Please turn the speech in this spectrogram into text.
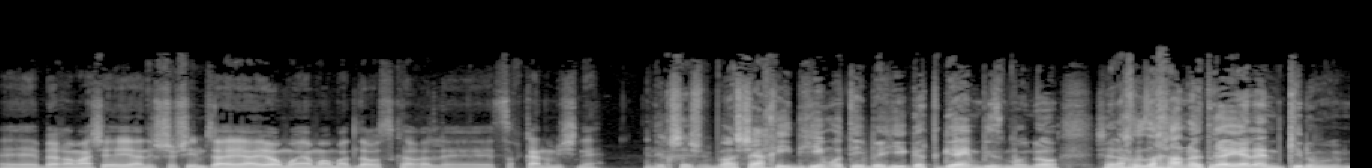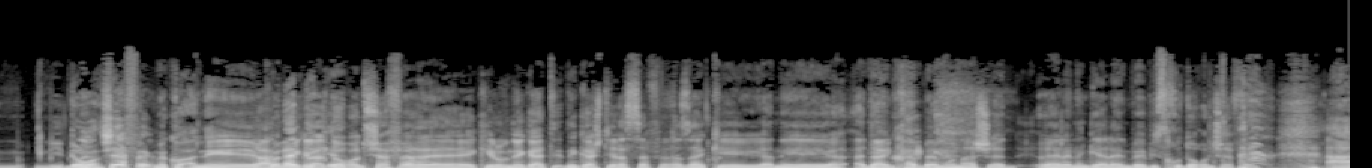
אה, ברמה שאני חושב שאם זה היה היום, הוא היה מועמד לאוסקר על אה, שחקן המשנה. אני חושב שמה שהכי הדהים אותי בהיגת גיים בזמנו, שאנחנו זכרנו את ריי אלן כאילו מדורון שפר. אני רק. בגלל דורון שפר, אה, כאילו ניגשתי לספר הזה, כי אני עדיין חי באמונה שאלן הגיע ל-NBA בזכות דורון שפר. אה,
